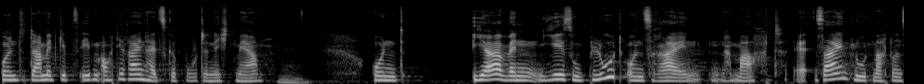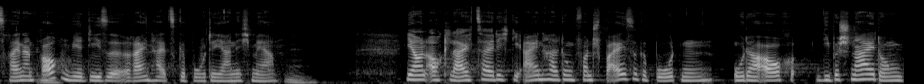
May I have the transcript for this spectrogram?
und damit gibt es eben auch die Reinheitsgebote nicht mehr. Und ja, wenn Jesu Blut uns rein macht, äh, sein Blut macht uns rein, dann brauchen wir diese Reinheitsgebote ja nicht mehr. Ja, und auch gleichzeitig die Einhaltung von Speisegeboten oder auch die Beschneidung,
